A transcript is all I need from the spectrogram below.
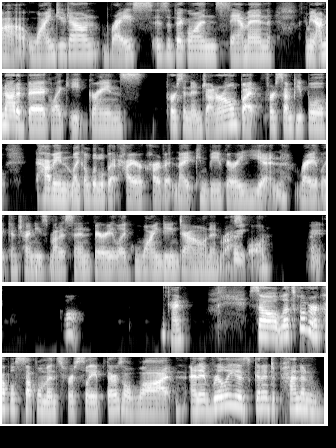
uh, wind you down rice is a big one salmon i mean i'm not a big like eat grains person in general but for some people having like a little bit higher carb at night can be very yin, right? Like in Chinese medicine, very like winding down and restful. Right. right. Cool. Okay. So let's go over a couple supplements for sleep. There's a lot, and it really is going to depend on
